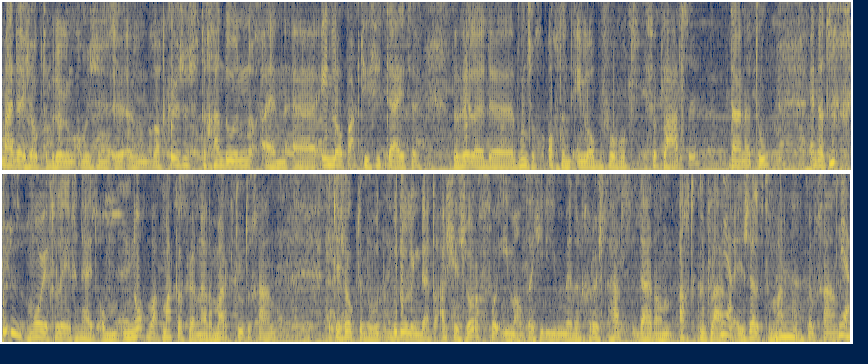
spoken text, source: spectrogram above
Maar er is ook de bedoeling om eens eh, eh, wat cursussen te gaan doen. En eh, inloopactiviteiten. We willen de woensdagochtend inloop bijvoorbeeld verplaatsen daar naartoe. En dat geeft een mooie gelegenheid om nog wat makkelijker naar de markt toe te gaan. Het is ook de bedoeling dat als je zorgt voor iemand, dat je die met een gerust hart daar dan achter kunt laten Ja. en zelf de markt op kunt gaan. Ja,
